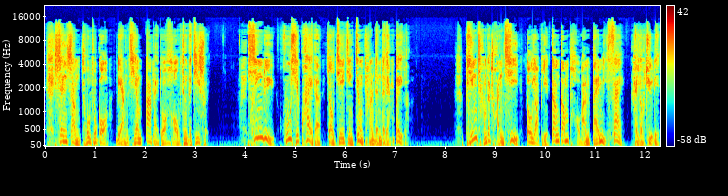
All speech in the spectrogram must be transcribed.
身上抽出过两千八百多毫升的积水，心率、呼吸快的要接近正常人的两倍了，平常的喘气都要比刚刚跑完百米赛还要剧烈。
